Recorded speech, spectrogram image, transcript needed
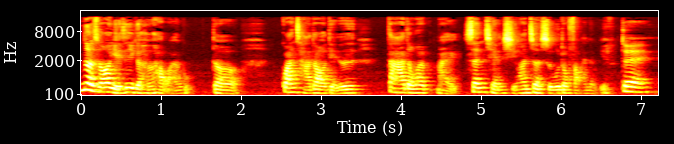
那时候也是一个很好玩的观察到的点，就是大家都会买生前喜欢吃的食物都放在那边，对，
